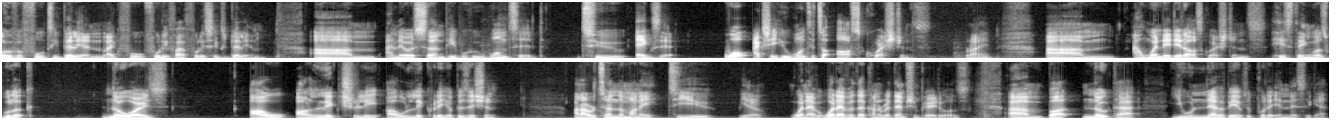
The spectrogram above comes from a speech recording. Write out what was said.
over 40 billion, like 45, 46 billion, um, and there were certain people who wanted to exit. Well, actually, who wanted to ask questions, right? Um, and when they did ask questions, his thing was, well, look, no worries. I'll I'll literally I'll liquidate your position and I'll return the money to you, you know, whenever whatever the kind of redemption period was. Um, but note that you will never be able to put it in this again.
